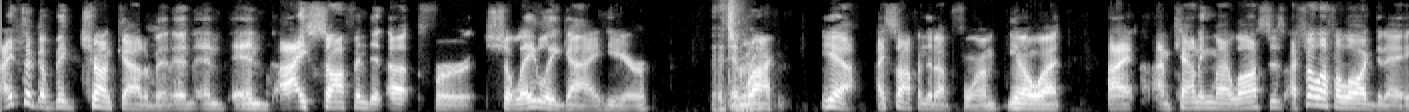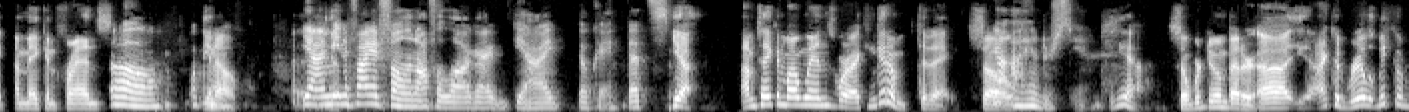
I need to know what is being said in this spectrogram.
I took a big chunk out of it, and and and I softened it up for Shillelagh guy here That's and right. Rock. Yeah, I softened it up for him. You know what? I I'm counting my losses. I fell off a log today. I'm making friends. Oh, okay. You know. Yeah, I mean, if I had fallen off a log, I yeah, I okay. That's Yeah. I'm taking my wins where I can get them today. So yeah, I understand. Yeah. So we're doing better. Uh I could really we could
